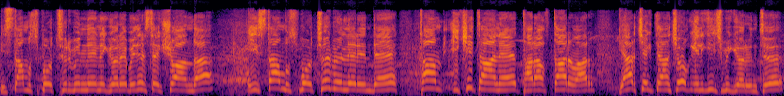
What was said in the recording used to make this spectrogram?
İstanbul Spor türbünlerini görebilirsek şu anda İstanbul Spor türbünlerinde tam iki tane taraftar var. Gerçekten çok ilginç bir görüntü.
